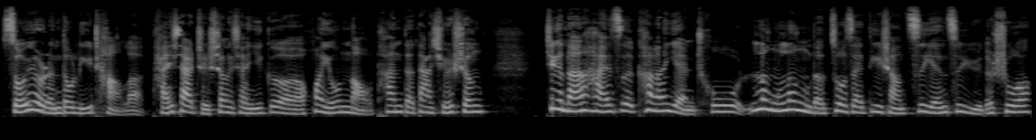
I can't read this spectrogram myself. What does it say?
所有人都离场了，台下只剩下一个患有脑瘫的大学生。这个男孩子看完演出，愣愣地坐在地上，自言自语地说。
